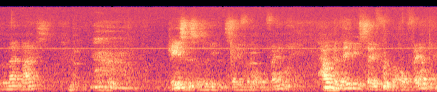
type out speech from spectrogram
Isn't that nice? Jesus isn't even safe for the whole family. How can they be safe for the whole family?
